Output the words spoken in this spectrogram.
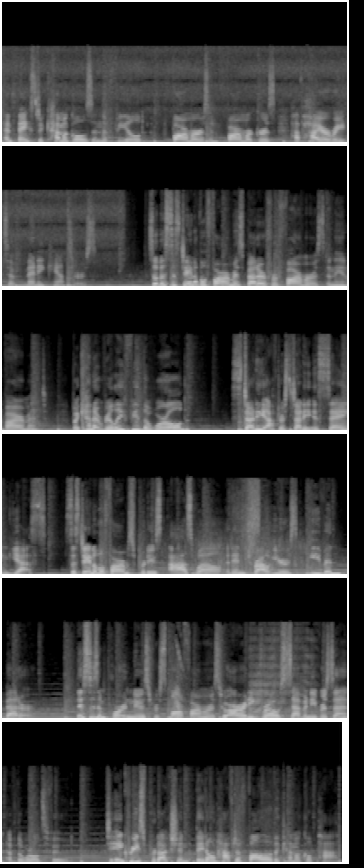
And thanks to chemicals in the field, farmers and farm workers have higher rates of many cancers. So the sustainable farm is better for farmers and the environment. But can it really feed the world? Study after study is saying yes. Sustainable farms produce as well, and in drought years, even better. This is important news for small farmers who already grow 70% of the world's food. To increase production, they don't have to follow the chemical path.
